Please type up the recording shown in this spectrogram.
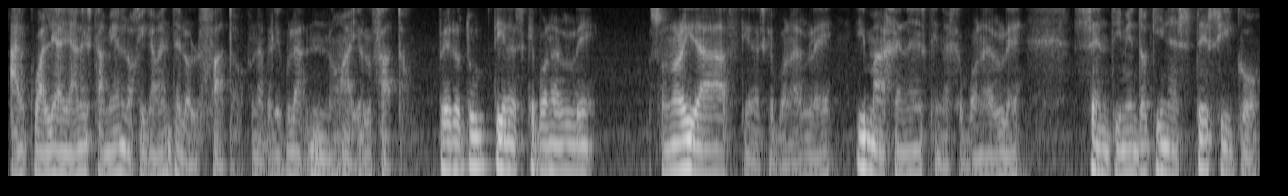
al cual le añades también, lógicamente, el olfato. En una película no hay olfato, pero tú tienes que ponerle sonoridad, tienes que ponerle imágenes, tienes que ponerle sentimiento kinestésico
